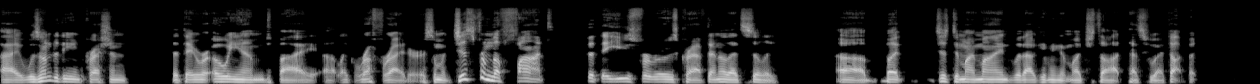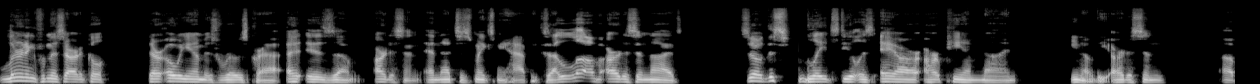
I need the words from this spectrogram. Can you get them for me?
I was under the impression that they were OEM'd by uh, like Rough Rider or someone just from the font that they use for Rosecraft. I know that's silly, uh, but just in my mind, without giving it much thought, that's who I thought. But learning from this article, their OEM is Rosecraft, uh, is um, Artisan, and that just makes me happy because I love Artisan knives. So this blade steel is AR RPM nine, you know, the Artisan uh,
